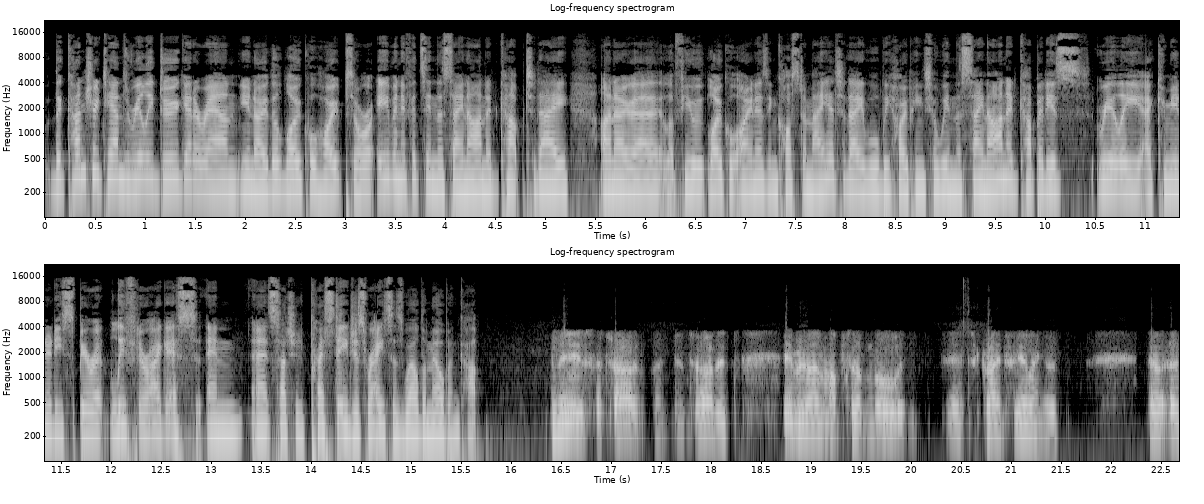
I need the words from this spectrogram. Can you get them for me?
the, country towns really do get around. You know the local hopes, or even if it's in the St Arnaud Cup today. I know uh, a few local owners in Costa Maya today will be hoping to win the St Arnaud Cup. It is really a community spirit lifter, I guess, and uh, it's such a prestigious race as well, the Melbourne Cup. Yes, that's right. That's right. It's, everyone hops on board. It's a great feeling. It, uh,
